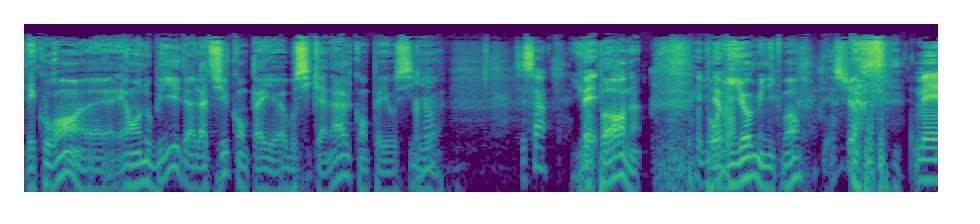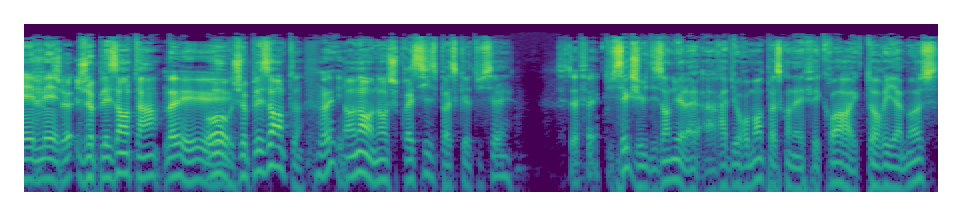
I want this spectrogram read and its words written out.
des courants euh, et on oublie de- là-dessus qu'on paye euh, aussi Canal, qu'on paye aussi Mhm. euh, C'est ça, Mais- YouPorn pour Guillaume uniquement. bien sûr. mais mais Je, je plaisante hein. Ouais, oui, oui, Oh, oui. je plaisante. Oui, Non non non, je précise parce que tu sais, tout à fait. tu sais que j'ai eu des ennuis à, la, à Radio Romande parce qu'on avait fait croire avec Tori Amos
